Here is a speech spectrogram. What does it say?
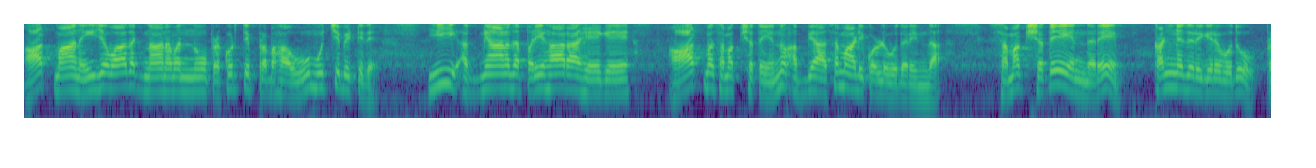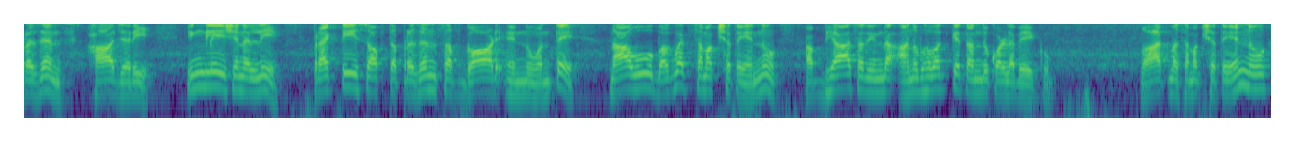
ಆತ್ಮ ನೈಜವಾದ ಜ್ಞಾನವನ್ನು ಪ್ರಕೃತಿ ಪ್ರಭಾವವು ಮುಚ್ಚಿಬಿಟ್ಟಿದೆ. ಈ ಅಜ್ಞಾನದ ಪರಿಹಾರ ಹೇಗೆ? ಆತ್ಮ ಸಮಕ್ಷತೆಯನ್ನು ಅಭ್ಯಾಸ ಮಾಡಿಕೊಳ್ಳುವುದರಿಂದ. ಸಮಕ್ಷತೆ ಎಂದರೆ ಕಣ್ಣೆದುರಿಗಿರುವುದು ಪ್ರೆಸೆನ್ಸ್ ಹಾಜರಿ. ಇಂಗ್ಲೀಷಿನಲ್ಲಿ practice of the presence of God ಎನ್ನುವಂತೆ ನಾವು ಭಗವತ್ ಸಮಕ್ಷತೆಯನ್ನು ಅಭ್ಯಾಸದಿಂದ ಅನುಭವಕ್ಕೆ ತಂದುಕೊಳ್ಳಬೇಕು. ಆತ್ಮ ಸಮಕ್ಷತೆಯನ್ನು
